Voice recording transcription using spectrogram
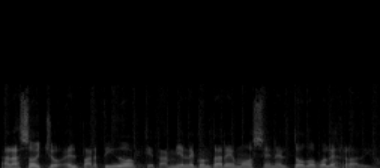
A las 8 el partido que también le contaremos en el Todo Goles Radio.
